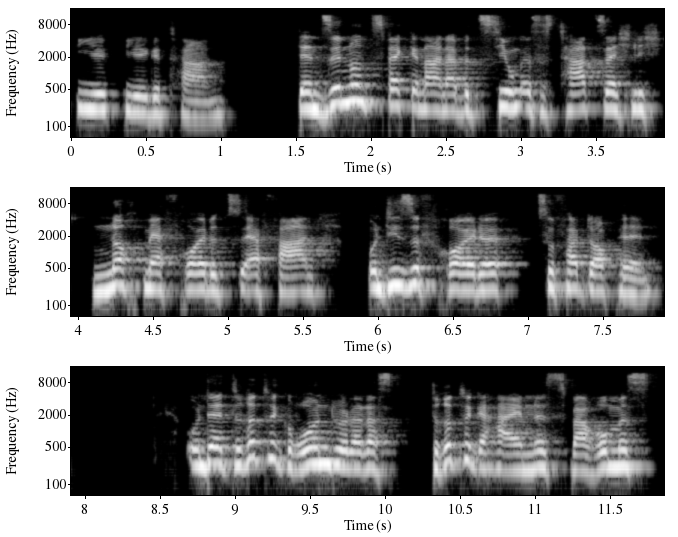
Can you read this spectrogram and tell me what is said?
viel, viel getan. Denn Sinn und Zweck in einer Beziehung ist es tatsächlich, noch mehr Freude zu erfahren und diese Freude zu verdoppeln. Und der dritte Grund oder das dritte Geheimnis, warum es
